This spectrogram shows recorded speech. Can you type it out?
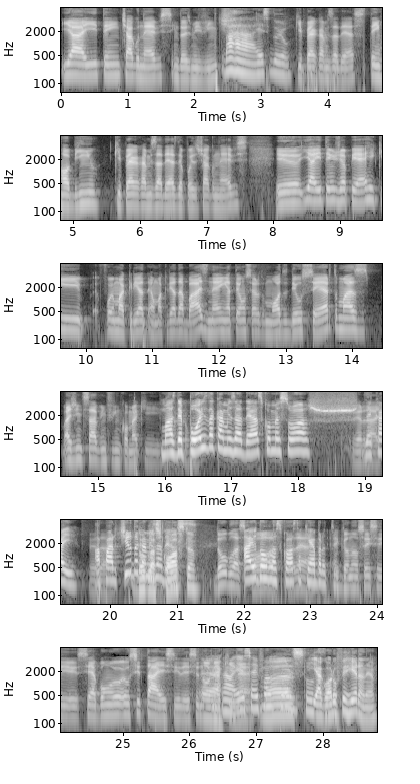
E aí tem Thiago Neves em 2020. Ah, esse doeu. Que pega a camisa 10. Tem Robinho, que pega a camisa 10 depois do Thiago Neves. E, e aí tem o Jean-Pierre, que foi uma cria, é uma cria da base, né? Em até um certo modo deu certo, mas a gente sabe, enfim, como é que. Mas depois acabou. da camisa 10 começou a verdade, decair. Verdade. A partir da Douglas camisa Costa. 10. Douglas Aí Costa. o Douglas Costa né? quebra tudo. É que eu não sei se, se é bom eu, eu citar esse, esse nome É. aqui. Não, né? esse aí foi Mas, o e agora o Ferreira, né?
